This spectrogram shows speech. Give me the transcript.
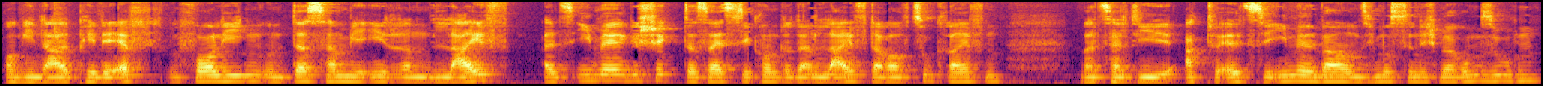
Original-PDF vorliegen und das haben wir ihr dann live als E-Mail geschickt. Das heißt, sie konnte dann live darauf zugreifen, weil es halt die aktuellste E-Mail war und sie musste nicht mehr rumsuchen.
